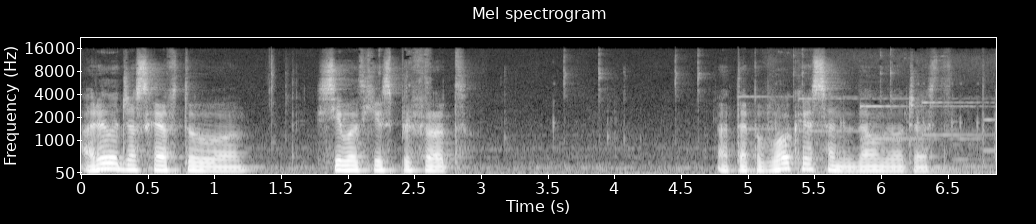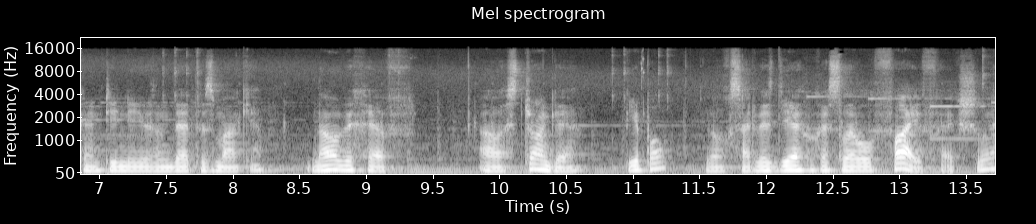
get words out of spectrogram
I really just have to see what his preferred uh, type of work is and then we'll just continue using that with Maki. Now we have our stronger people. We'll start with Dia who has level 5 actually.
